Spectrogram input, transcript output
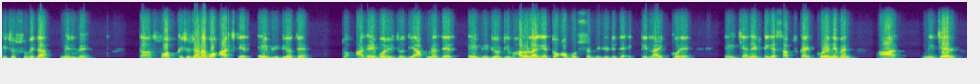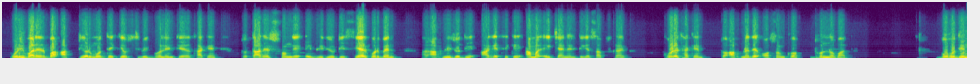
কিছু সুবিধা মিলবে। তা সব কিছু জানাব আজকের এই ভিডিওতে। তো আগেই বলি, যদি আপনাদের এই ভিডিওটি ভালো লাগে, তো অবশ্যই ভিডিওটিতে একটি লাইক করে এই চ্যানেলটিকে সাবস্ক্রাইব করে নেবেন। আর নিজের পরিবারের বা আত্মীয়র মধ্যে কেউ সিভিক ভলেন্টিয়ার থাকে, তো তাদের সঙ্গে এই ভিডিওটি শেয়ার করবেন। আর আপনি যদি আগে থেকেই আমার এই চ্যানেলটিকে সাবস্ক্রাইব করে থাকেন, তো আপনাদের অসংখ্য ধন্যবাদ। বহুদিন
